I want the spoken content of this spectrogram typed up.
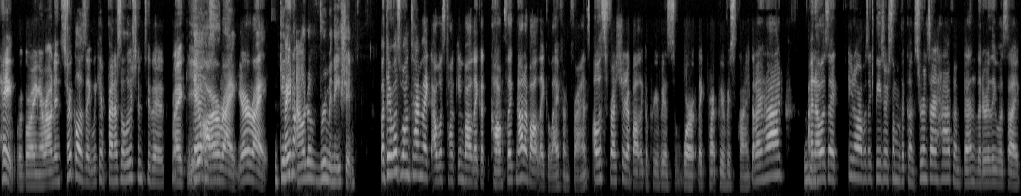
hey, we're going around in circles. Like we can find a solution to this. Like, yes. you are right. You're right. Getting you know, out of rumination. But there was one time like I was talking about like a conflict, not about like life and friends. I was frustrated about like a previous work, like previous client that I had. And Mhm. I was like, you know, I was like, these are some of the concerns I have. And Ben literally was like,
